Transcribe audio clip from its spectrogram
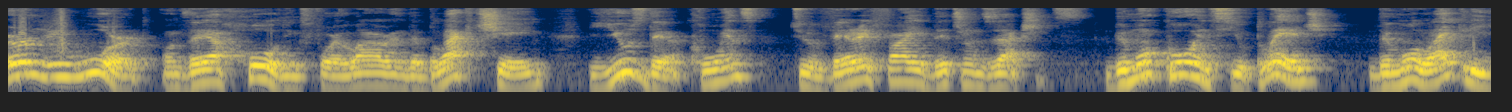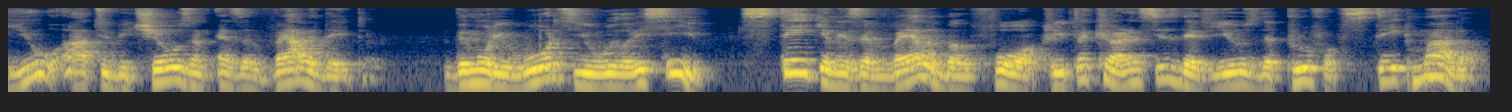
earn reward on their holdings for allowing the blockchain use their coins to verify the transactions. The more coins you pledge, the more likely you are to be chosen as a validator, the more rewards you will receive. Staking is available for cryptocurrencies that use the proof of stake model,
